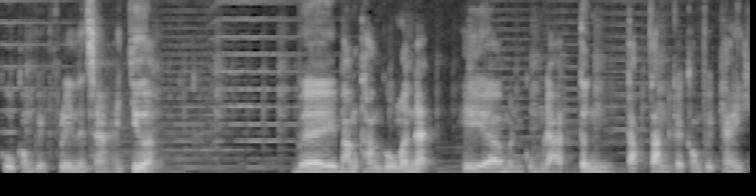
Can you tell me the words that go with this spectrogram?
của công việc freelancer hay chưa? Về bản thân của mình á thì à, mình cũng đã từng tập tành cái công việc này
